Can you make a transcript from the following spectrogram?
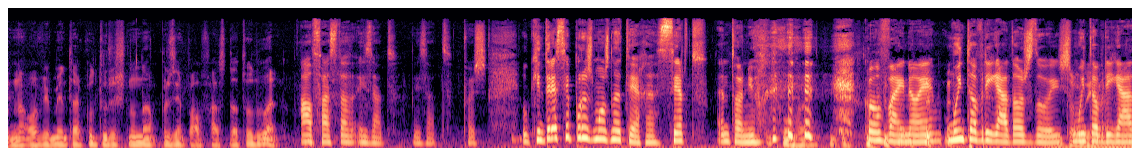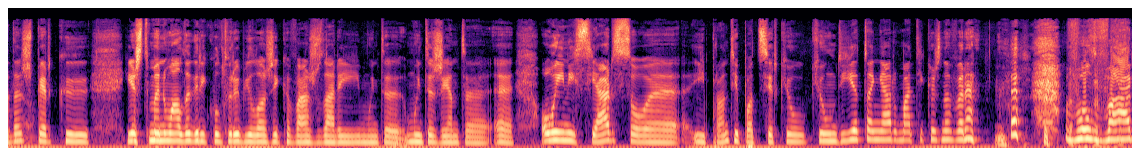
Não, obviamente há culturas que não dão. Por exemplo, a alface dá todo o ano. A alface dá, exato, exato. Pois. O que interessa é pôr as mãos na terra, certo, António? Convém. Convém, não é? Muito obrigada aos dois, Muito muito, obrigado. obrigada. Espero que este manual de agricultura biológica vá ajudar aí muita, muita gente a, a- ou a iniciar-se ou a, e pronto, e pode ser que eu, que um dia tenha aromáticas na varanda. Vou levar.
